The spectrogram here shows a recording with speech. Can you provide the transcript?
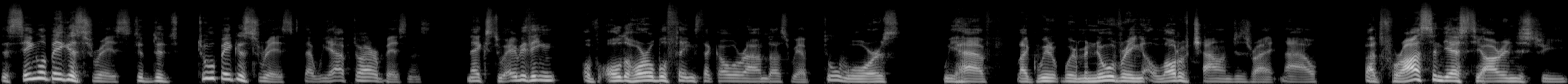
the single biggest risk the two biggest risks that we have to our business next to everything of all the horrible things that go around us we have two wars we have like we're we're maneuvering a lot of challenges right now. But for us in the STR industry,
